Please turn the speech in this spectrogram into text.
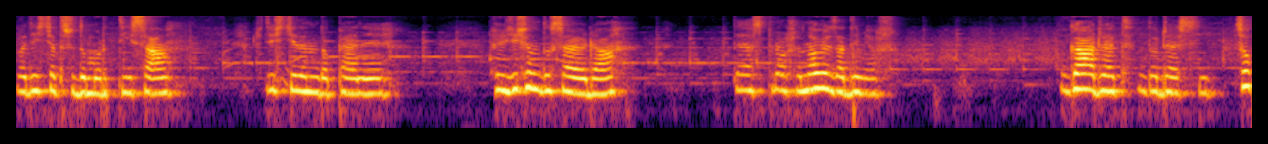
23 do Mortisa, 31 do Penny, 60 do Serda. Teraz proszę, nowy zadymiarz. Gadżet do Jessie. Co?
